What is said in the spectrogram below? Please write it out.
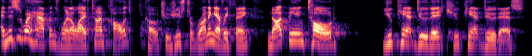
And this is what happens when a lifetime college coach who's used to running everything, not being told, you can't do this, you can't do this.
